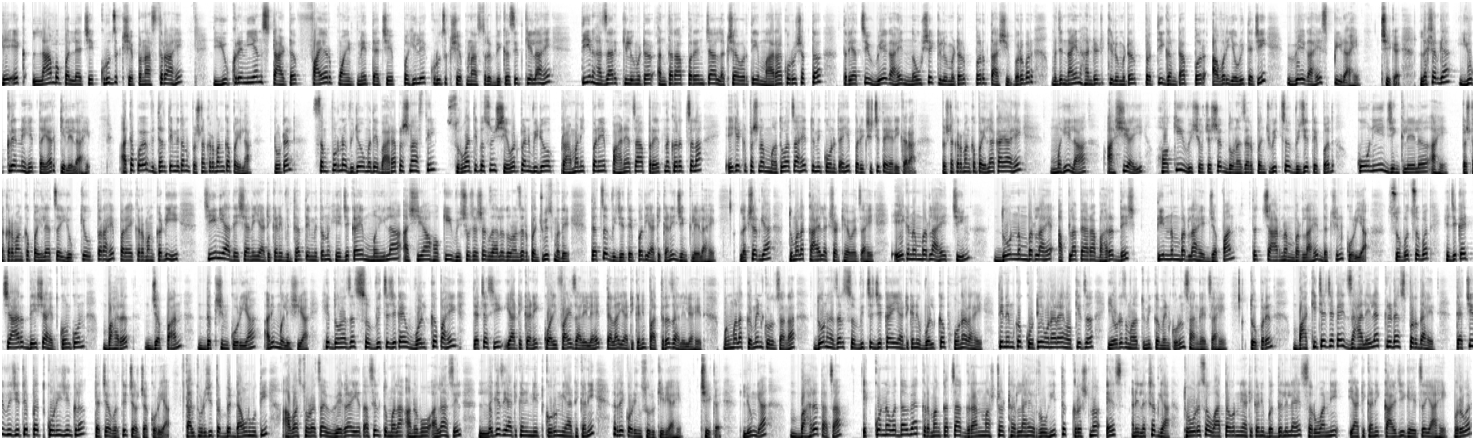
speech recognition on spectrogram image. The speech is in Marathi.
हे एक लांब पल्ल्याचे क्रूज क्षेपणास्त्र आहे. युक्रेनियन स्टार्टअप फायर पॉईंटने त्याचे पहिले क्रूज क्षेपणास्त्र विकसित केलं आहे. तीन हजार किलोमीटर अंतरापर्यंतच्या लक्ष्यावरती मारा करू शकतं. तर याची वेग आहे नऊशे किलोमीटर पर ताशी बरोबर? म्हणजे नाईन हंड्रेड किलोमीटर प्रति घंटा पर आवर एवढी त्याची वेग आहे स्पीड आहे. ठीक आहे. लक्षात घ्या युक्रेनने हे तयार केलेलं आहे. आता पाहूया विद्यार्थी मित्रांनो प्रश्न क्रमांक पहिला. टोटल संपूर्ण व्हिडिओमध्ये बारा प्रश्न असतील. सुरुवातीपासून शेवटपर्यंत व्हिडिओ प्रामाणिकपणे पाहण्याचा प्रयत्न करत चला. एक एक प्रश्न महत्त्वाचा आहे तुम्ही कोणत्याही परीक्षेची तयारी करा. प्रश्न क्रमांक पहिला काय आहे? महिला आशियाई हॉकी विश्वचषक दोन हजार पंचवीसचं विजेतेपद कोणी जिंकलेलं आहे? प्रश्न क्रमांक पहिल्याचं योग्य उत्तर आहे. पर्याय क्रमांक डी चीन या देशाने या ठिकाणी विद्यार्थी मित्रांनो हे जे काही महिला आशिया हॉकी विश्वचषक झालं दोन हजार पंचवीसमध्ये त्याचं विजेतेपद या ठिकाणी जिंकलेलं आहे. लक्षात घ्या तुम्हाला काय लक्षात ठेवायचं आहे? एक नंबरला आहे चीन दोन नंबरला आहे आपला प्यारा भारत देश तीन नंबरला आहे जपान तर चार नंबरला आहे दक्षिण कोरिया. सोबत सोबत हे जे काही चार देश आहेत कोण कोण भारत जपान दक्षिण कोरिया आणि मलेशिया. हे दोन हजार सव्वीसचं जे काही वर्ल्ड कप आहे त्याच्याशी या ठिकाणी क्वालिफाय झालेले आहेत त्याला या ठिकाणी पात्र झालेले आहेत. मग मला कमेंट करून सांगा दोन हजार सव्वीसचं जे काही या ठिकाणी वर्ल्ड कप होणार आहे ते नेमकं कुठे होणार आहे हॉकीचं? एवढंच मला तुम्ही कमेंट करून सांगायचं आहे. तोपर्यंत बाकीच्या ज्या काही झालेल्या क्रीडा स्पर्धा आहेत त्याचे विजेतेपद कोणी जिंकलं? त्याच्यावरती चर्चा करूया. काल थोडीशी तब्येत डाऊन होती आवाज थोडासा वेगळा येत असेल तुम्हाला अनुभव आला असेल लगेच या ठिकाणी नीट करून मी या ठिकाणी रेकॉर्डिंग सुरू केली आहे. ठीक आहे. लिहून घ्या. भारताचा एकोणनव्वदाव्या क्रमांकाचा ग्रँडमास्टर ठरला आहे रोहित कृष्ण एस आणि लक्षात घ्या थोडंसं वातावरण या ठिकाणी बदललेलं आहे. सर्वांनी या ठिकाणी काळजी घ्यायचं आहे. बरोबर?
